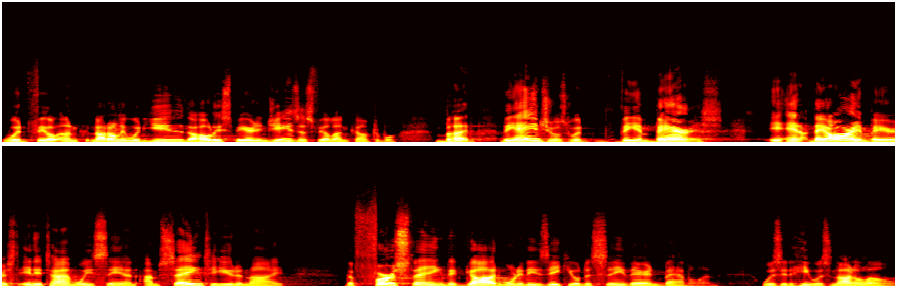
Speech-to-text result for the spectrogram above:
would feel, un- not only would you, the Holy Spirit, and Jesus feel uncomfortable, but the angels would be embarrassed, and they are embarrassed anytime we sin. I'm saying to you tonight, the first thing that God wanted Ezekiel to see there in Babylon was that he was not alone.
